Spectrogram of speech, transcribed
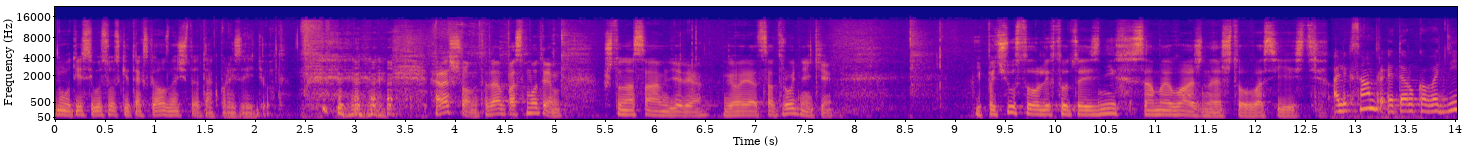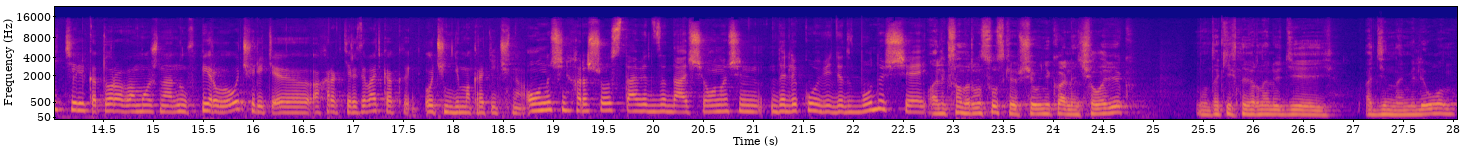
ну, вот если Высоцкий так сказал, значит, это так произойдет. Хорошо, тогда посмотрим, что на самом деле говорят сотрудники. И почувствовал ли кто-то из них самое важное, что у вас есть? Александр – это руководитель, которого можно, ну, в первую очередь, э, охарактеризовать как очень демократичного. Он очень хорошо ставит задачи, он очень далеко видит в будущее. Александр Высоцкий вообще уникальный человек. Ну, таких, наверное, людей один на миллион.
